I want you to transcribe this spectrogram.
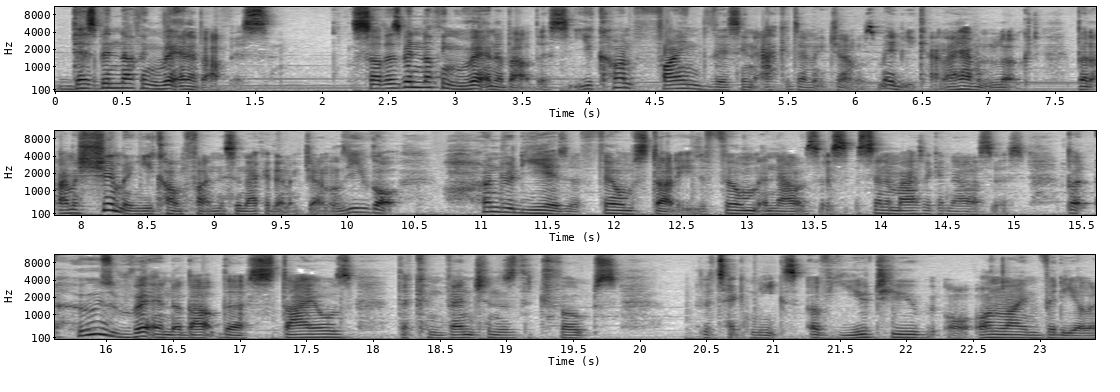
There's been nothing written about this. So there's been nothing written about this. You can't find this in academic journals. Maybe you can. I haven't looked, but I'm assuming you can't find this in academic journals. You've got 100 years of film studies, of film analysis, cinematic analysis. But who's written about the styles, the conventions, the tropes, the techniques of YouTube or online video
